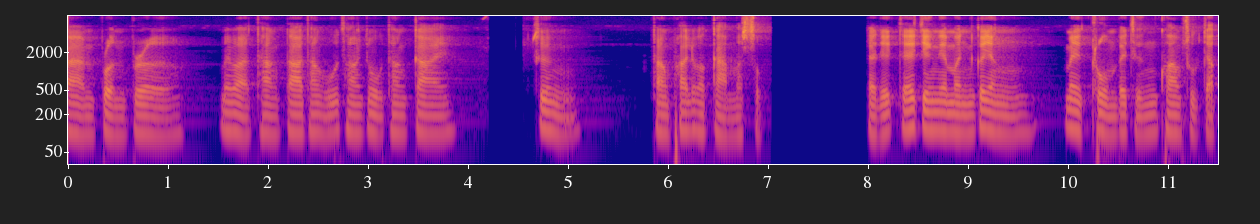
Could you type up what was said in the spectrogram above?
การปลนเปลอไม่ว่าทางตาทางหูทางจมูกทางกาย ซึ่งทางพระเรียกว่าการมาสุข แต่แต่จริงเนี่ยมันก็ยังไม่คลุมไปถึงความสุขจาก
